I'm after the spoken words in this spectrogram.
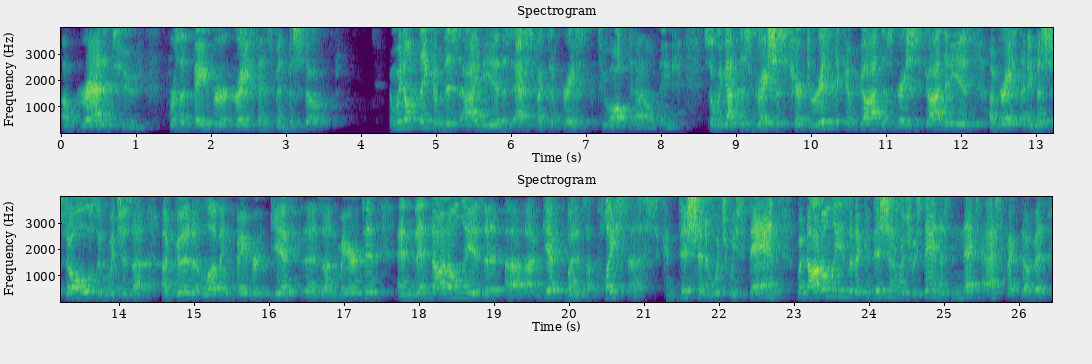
of gratitude for the favor or grace that has been bestowed. And we don't think of this idea, this aspect of grace too often, I don't think. So we got this gracious characteristic of God, this gracious God that He is, a grace that He bestows, and which is a, a good, loving, favored gift that is unmerited. And then not only is it a, a gift, but it's a place, a condition in which we stand. But not only is it a condition in which we stand, this next aspect of it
